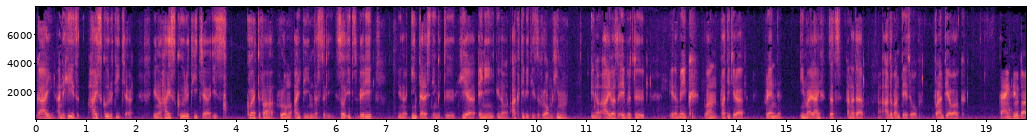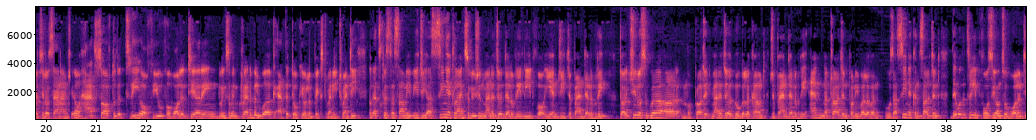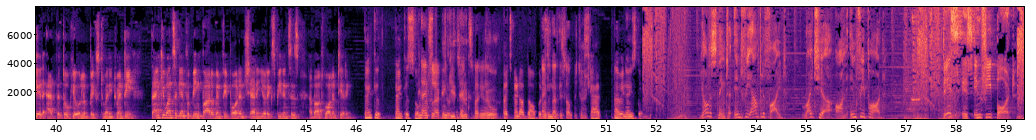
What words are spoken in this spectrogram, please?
guy, and he's high school teacher. You know, high school teacher is quite far from IT industry, so it's very, you know, interesting to hear any you know activities from him. You know, I was able to, you know, make one particular friend in my life. That's another advantage of volunteer work. Thank you, Toichiro san. I'm, you know, hats off to the three of you for volunteering, doing some incredible work at the Tokyo Olympics 2020. That's Krishnasamy VG, our Senior Client Solution Manager, Delivery Lead for ENG Japan Delivery, Toichiro Sugiura, our Project Manager, Google Account, Japan Delivery, and Natarajan Ponivalavan, who's our Senior Consultant. They were the three Infoscions who volunteered at the Tokyo Olympics 2020. Thank you once again for being part of InfiPod and sharing your experiences about volunteering. Thank you. Thank you so much. Thanks a lot. Thank you, Thanks for your Joe. Such kind of the opportunity. thanks for this opportunity. Have a nice day. You're listening to Infi Amplified right here on InfiPod. This is InfiPod.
